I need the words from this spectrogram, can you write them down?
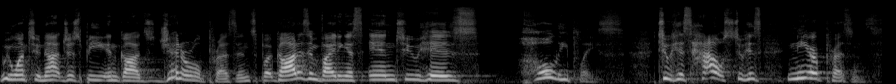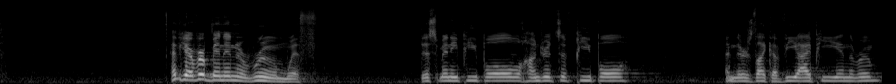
We want to not just be in God's general presence, but God is inviting us into His holy place to his house, to his near presence. Have you ever been in a room with this many people, hundreds of people, and there's like a VIP in the room?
